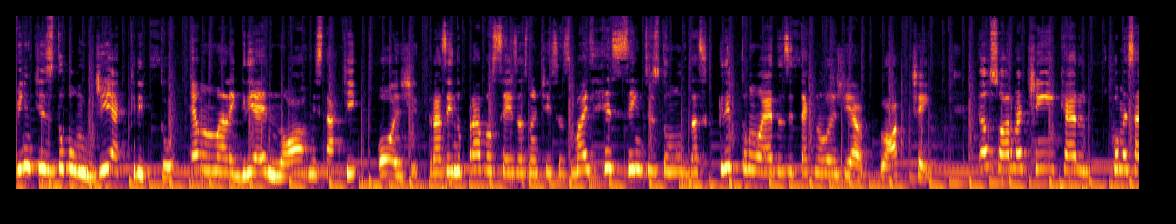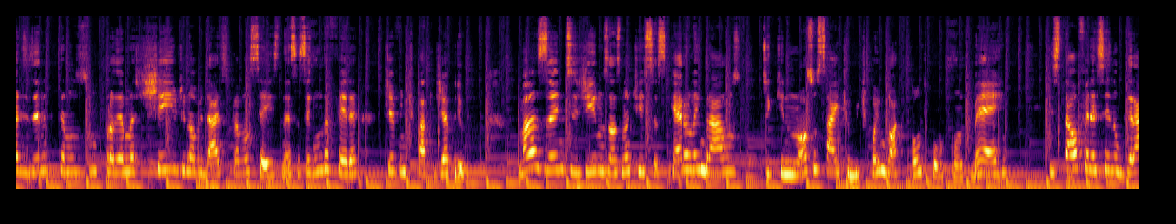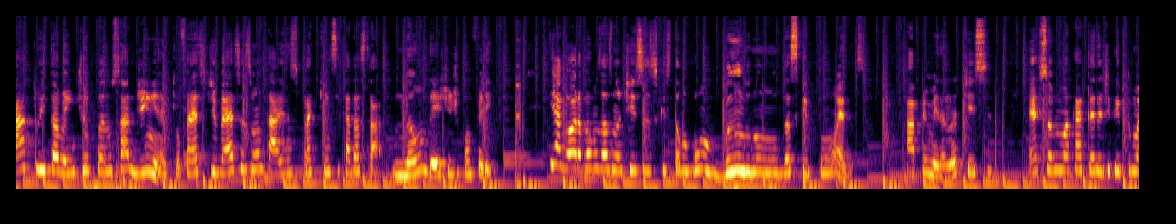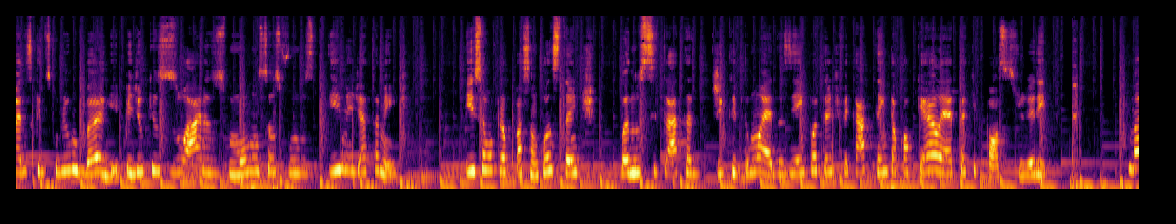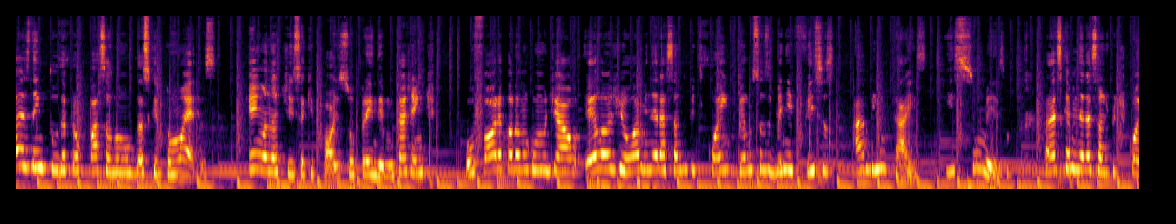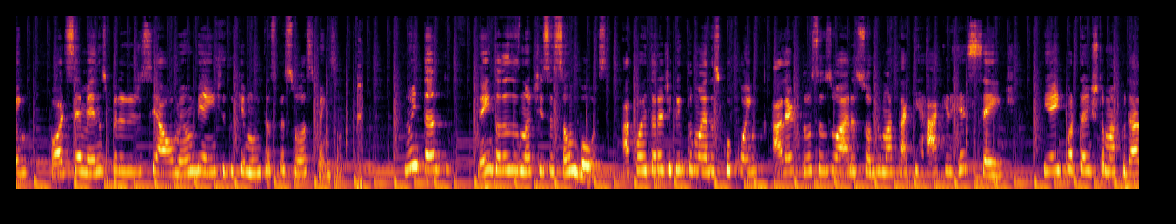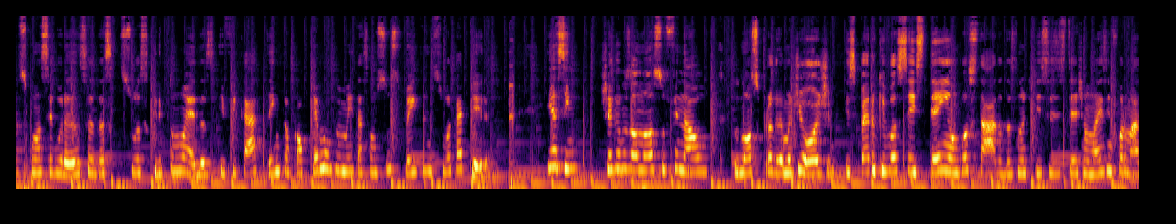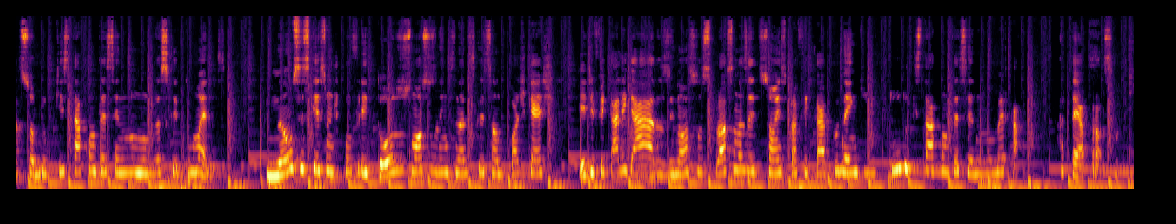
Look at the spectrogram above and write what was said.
ouvintes do Bom Dia Cripto! É uma alegria enorme estar aqui hoje, trazendo para vocês as notícias mais recentes do mundo das criptomoedas e tecnologia blockchain. Eu sou a Armatim e quero começar dizendo que temos um programa cheio de novidades para vocês nessa segunda-feira, dia 24 de abril. Mas antes de irmos às notícias, quero lembrá-los de que no nosso site, bitcoinblock.com.br, está oferecendo gratuitamente o plano Sardinha, que oferece diversas vantagens para quem se cadastrar. Não deixe de conferir. E agora vamos às notícias que estão bombando no mundo das criptomoedas. A primeira notícia é sobre uma carteira de criptomoedas que descobriu um bug e pediu que os usuários movam seus fundos imediatamente. Isso é uma preocupação constante quando se trata de criptomoedas e é importante ficar atento a qualquer alerta que possa sugerir mas nem tudo é preocupação no mundo das criptomoedas. Em uma notícia que pode surpreender muita gente, o Fórum Econômico Mundial elogiou a mineração de Bitcoin pelos seus benefícios ambientais. Isso mesmo. Parece que a mineração de Bitcoin pode ser menos prejudicial ao meio ambiente do que muitas pessoas pensam. No entanto, nem todas as notícias são boas. A corretora de criptomoedas KuCoin alertou seus usuários sobre um ataque hacker recente e é importante tomar cuidados com a segurança das suas criptomoedas e ficar atento a qualquer movimentação suspeita em sua carteira. E assim, chegamos ao nosso final do nosso programa de hoje. Espero que vocês tenham gostado das notícias e estejam mais informados sobre o que está acontecendo no mundo das criptomoedas. Não se esqueçam de conferir todos os nossos links na descrição do podcast e de ficar ligados em nossas próximas edições para ficar por dentro de tudo o que está acontecendo no mercado. Até a próxima!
